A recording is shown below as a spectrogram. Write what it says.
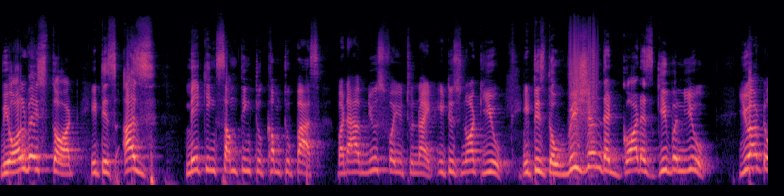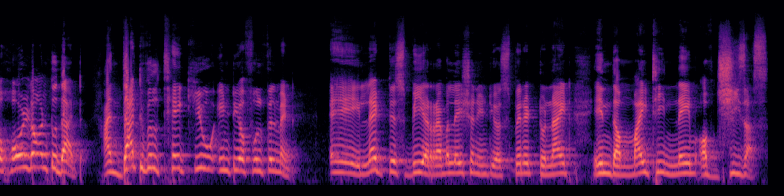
we always thought it is us making something to come to pass. But I have news for you tonight. It is not you. It is the vision that God has given you. You have to hold on to that. And that will take you into your fulfillment. Hey, let this be a revelation into your spirit tonight in the mighty name of Jesus.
